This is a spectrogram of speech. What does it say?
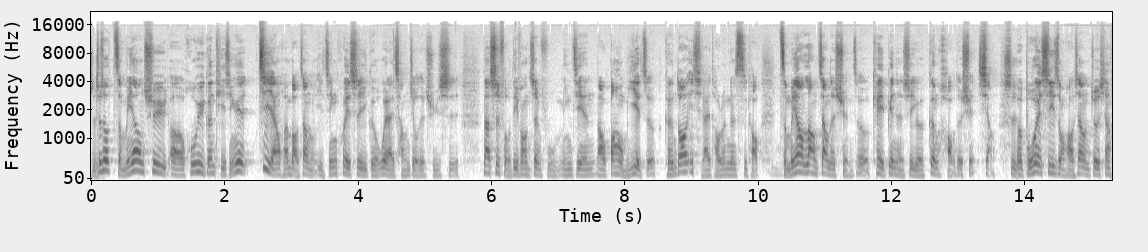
就是说怎么样去呃呼吁跟提醒，因为既然环保账已经会是一个未来长久的趋势，那是否地方政府、民间，然后包含我们业者，可能都要一起来讨论跟思考。怎么样让这样的选择可以变成是一个更好的选项，是而不会是一种好像就像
